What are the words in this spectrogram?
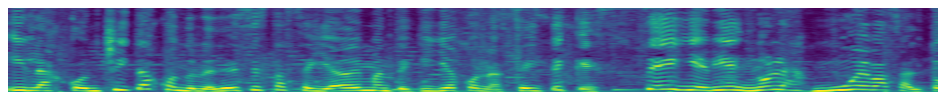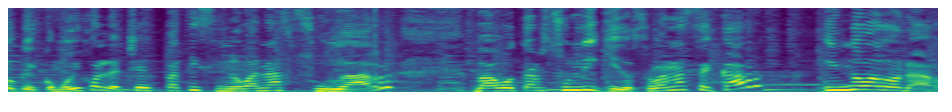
Y las conchitas, cuando les des esta sellada de mantequilla con aceite, que selle bien, no las muevas al toque. Como dijo la chef Patty, si no van a sudar, va a botar su líquido. Se van a secar y no va a dorar.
